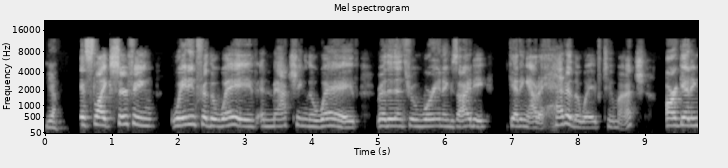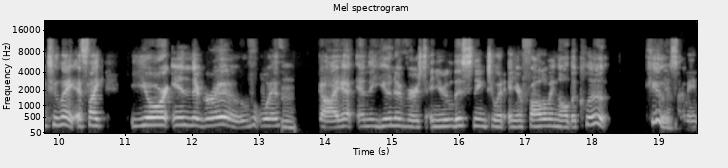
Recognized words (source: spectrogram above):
Yeah, it's like surfing waiting for the wave and matching the wave rather than through worry and anxiety getting out ahead of the wave too much or getting too late. It's like you're in the groove with mm. Gaia and the universe and you're listening to it and you're following all the clue cues. Yeah. I mean,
